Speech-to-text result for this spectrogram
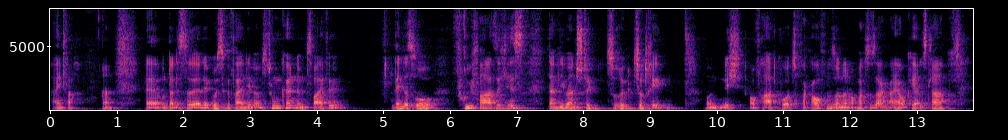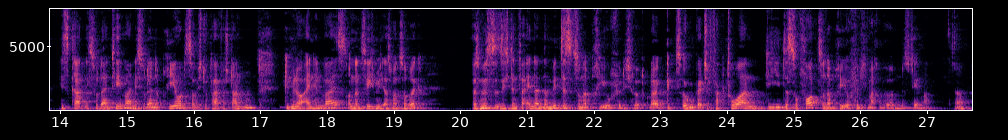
Einfach. Ja? Äh, und dann ist äh, der größte Gefallen, den wir uns tun können, im Zweifel, wenn das so frühphasig ist, dann lieber ein Stück zurückzutreten und nicht auf Hardcore zu verkaufen, sondern auch mal zu sagen, ah ja, okay, alles klar, ist gerade nicht so dein Thema, nicht so deine Prio, das habe ich total verstanden. Gib mir nur einen Hinweis und dann ziehe ich mich erstmal zurück. Was müsste sich denn verändern, damit es zu einer Prio für dich wird? Oder gibt es irgendwelche Faktoren, die das sofort zu einer Prio für dich machen würden, das Thema? Ja?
